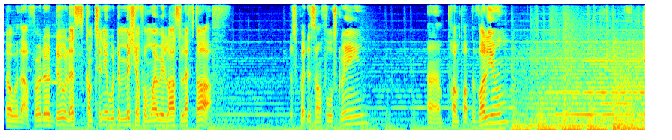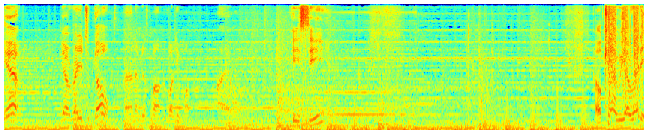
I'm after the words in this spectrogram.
So without further ado, let's continue with the mission from where we last left off. Just put this on full screen and pump up the volume. Yeah you're ready to go. And let me just put the volume up PC. Okay, we are ready.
